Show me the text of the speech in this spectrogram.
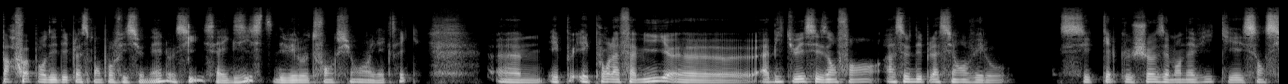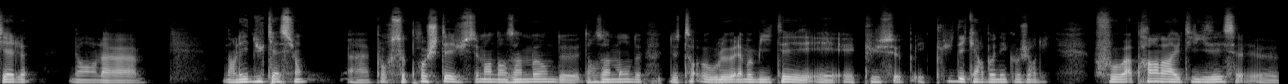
parfois pour des déplacements professionnels aussi, ça existe, des vélos de fonction électrique. Euh, et, et, pour la famille, habituer ses enfants à se déplacer en vélo, c'est quelque chose à mon avis qui est essentiel dans la dans l'éducation euh, pour se projeter justement dans un monde dans un monde de, où la mobilité est, plus décarbonée qu'aujourd'hui. Faut apprendre à utiliser euh,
